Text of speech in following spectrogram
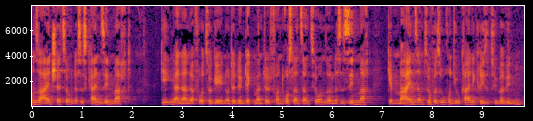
unsere Einschätzung, dass es keinen Sinn macht, gegeneinander vorzugehen unter dem Deckmantel von Russland-Sanktionen, sondern dass es Sinn macht, gemeinsam zu versuchen, die Ukraine-Krise zu überwinden.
